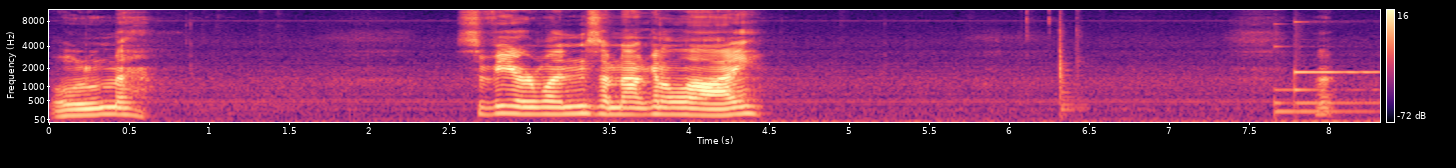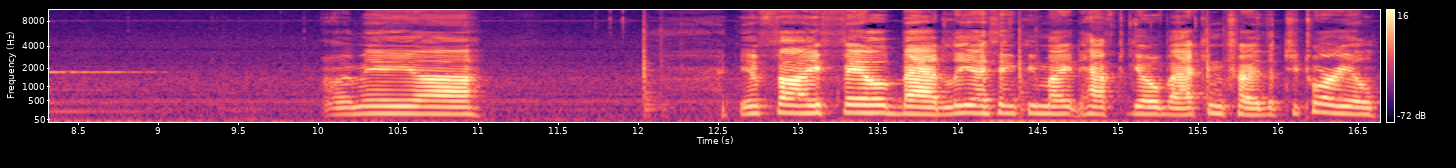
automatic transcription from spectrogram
Ulm. Severe ones, I'm not gonna lie. I may, uh... If I fail badly, I think we might have to go back and try the tutorial.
